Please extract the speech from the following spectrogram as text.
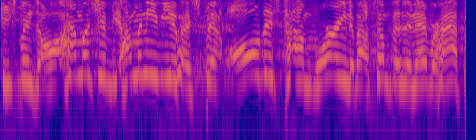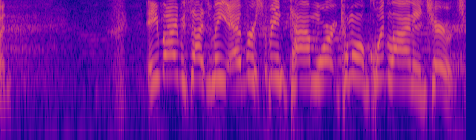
He spends all, how much of you, how many of you have spent all this time worrying about something that never happened? Anybody besides me ever spend time worrying? Come on, quit lying in church.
